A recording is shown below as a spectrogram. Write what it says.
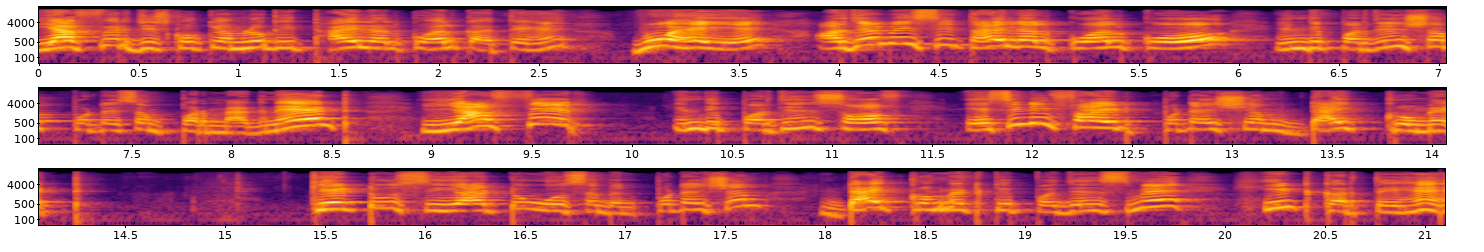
या फिर जिसको कि हम लोग इथाइल अल्कोहल कहते हैं वो है ये और जब इस इथाइल अल्कोहल को in the presence of potassium permanganate या फिर in the presence of acidified potassium dichromate K2Cr2O7 potassium dichromate के प्रेजेंस में हीट करते हैं।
